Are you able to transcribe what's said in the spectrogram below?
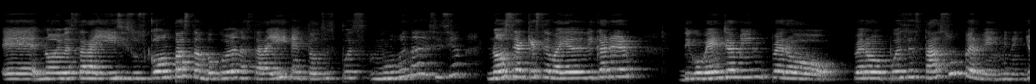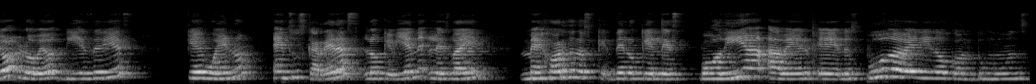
eh, no iba a estar ahí. Si sus compas tampoco iban a estar ahí, entonces, pues, muy buena decisión. No sé a qué se vaya a dedicar él digo Benjamin, pero, pero pues está súper bien. Miren, yo lo veo 10 de 10. Qué bueno en sus carreras. Lo que viene les va a ir mejor de, los de lo que les podía haber, eh, les pudo haber ido con Two Moons,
